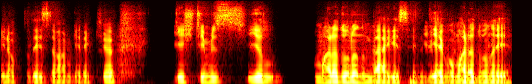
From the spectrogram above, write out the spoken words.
Bir noktada izlemem gerekiyor. Geçtiğimiz yıl Maradona'nın belgeselini, Diego Maradona'yı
